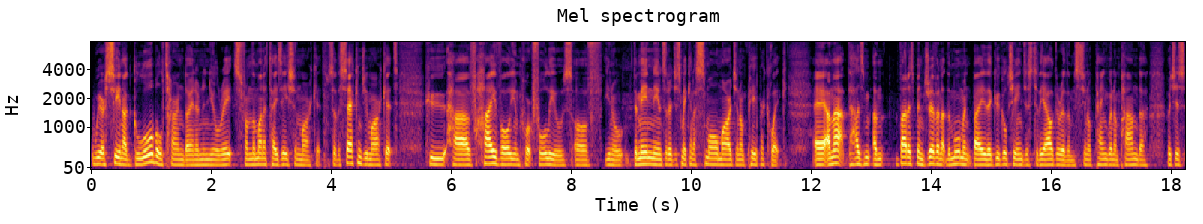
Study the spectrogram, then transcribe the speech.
we are seeing a global turn down in renewal rates from the monetization market. So the secondary market, who have high volume portfolios of you know domain names that are just making a small margin on pay per click, uh, and that has that has been driven at the moment by the Google changes to the algorithms. You know, Penguin and Panda, which is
